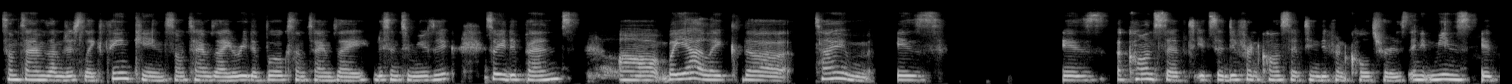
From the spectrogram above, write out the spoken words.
Sometimes I'm just like thinking. Sometimes I read a book. Sometimes I listen to music. So it depends. Uh, but yeah, like the time is is a concept. It's a different concept in different cultures, and it means it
